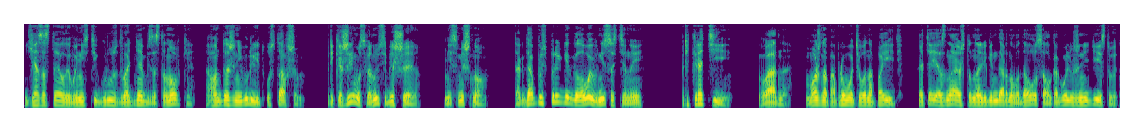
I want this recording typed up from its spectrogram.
Я заставил его нести груз два дня без остановки, а он даже не выглядит уставшим. Прикажи ему свернуть себе шею. Не смешно. Тогда пусть прыгнет головой вниз со стены. Прекрати. Ладно, можно попробовать его напоить. Хотя я знаю, что на легендарного даоса алкоголь уже не действует.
